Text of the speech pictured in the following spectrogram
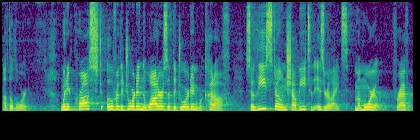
of the Lord. When it crossed over the Jordan, the waters of the Jordan were cut off. So these stones shall be to the Israelites a memorial forever.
